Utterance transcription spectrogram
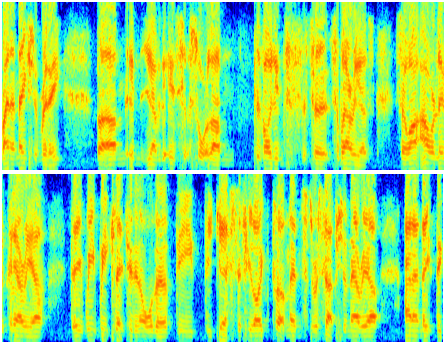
around the nation really, but um, in, you know, it's sort of um, divided into to, to areas. So our, our local area they, we, we collected in all the, the, the gifts, if you like, put them into the reception area, and then they, the,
